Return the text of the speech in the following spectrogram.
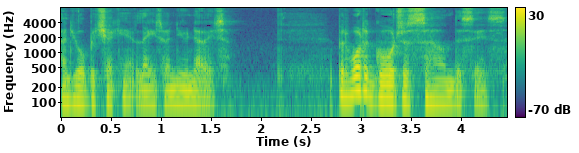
And you'll be checking it later and you know it. But what a gorgeous sound this is.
